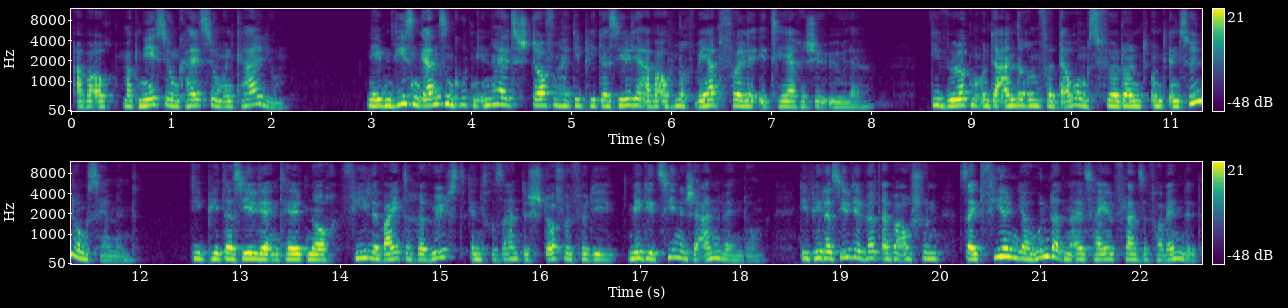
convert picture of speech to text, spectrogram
aber auch Magnesium, Calcium und Kalium. Neben diesen ganzen guten Inhaltsstoffen hat die Petersilie aber auch noch wertvolle ätherische Öle. Die wirken unter anderem verdauungsfördernd und entzündungshemmend. Die Petersilie enthält noch viele weitere höchst interessante Stoffe für die medizinische Anwendung. Die Petersilie wird aber auch schon seit vielen Jahrhunderten als Heilpflanze verwendet.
